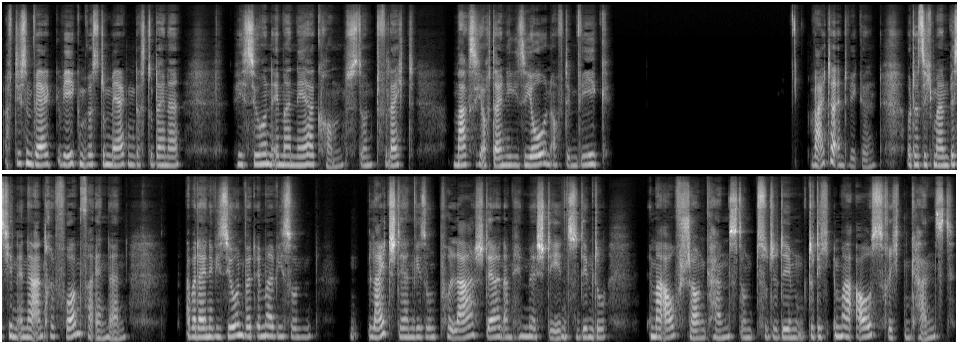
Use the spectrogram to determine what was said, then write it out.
auf diesem Weg wirst du merken, dass du deiner Vision immer näher kommst und vielleicht mag sich auch deine Vision auf dem Weg weiterentwickeln oder sich mal ein bisschen in eine andere Form verändern. Aber deine Vision wird immer wie so ein Leitstern, wie so ein Polarstern am Himmel stehen, zu dem du immer aufschauen kannst und zu dem du dich immer ausrichten kannst.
